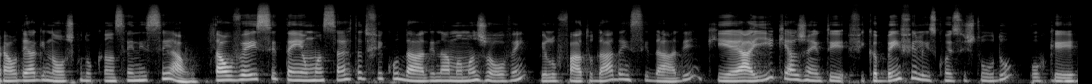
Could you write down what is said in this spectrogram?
para o diagnóstico do câncer inicial. Talvez se tenha uma certa dificuldade na mama jovem, pelo fato da densidade, que é aí que a gente fica bem feliz com esse estudo, porque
